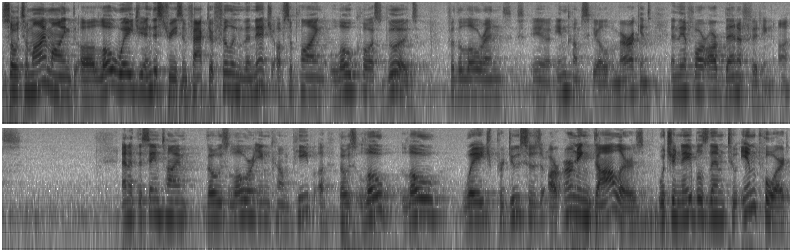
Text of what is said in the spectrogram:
So to my mind, uh, low-wage industries, in fact, are filling the niche of supplying low-cost goods for the lower-end uh, income scale of Americans, and therefore are benefiting us. And at the same time, those lower-income people, uh, those low, low-wage producers are earning dollars, which enables them to import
